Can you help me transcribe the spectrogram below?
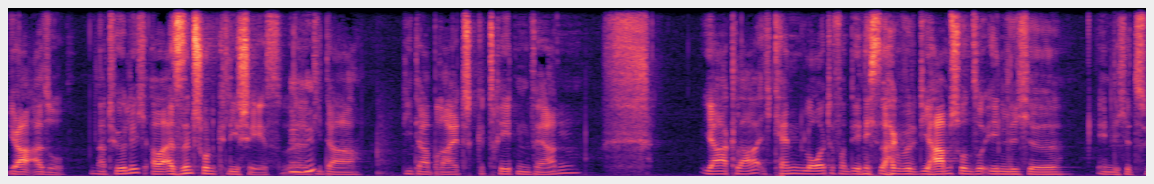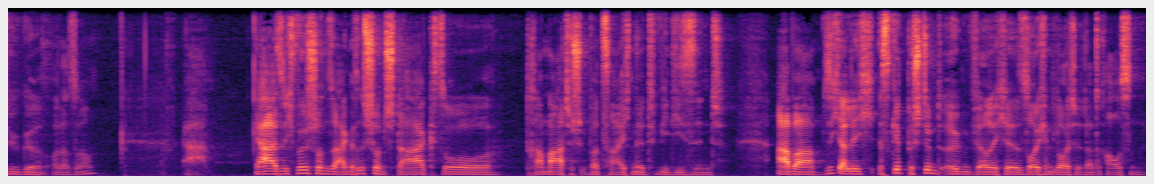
Ja, also natürlich, aber es sind schon Klischees, äh, mhm. äh, die, da, die da breit getreten werden. Ja, klar, ich kenne Leute, von denen ich sagen würde, die haben schon so ähnliche, ähnliche Züge oder so. Ja. Ja, also ich würde schon sagen, das ist schon stark so dramatisch überzeichnet, wie die sind. Aber sicherlich, es gibt bestimmt irgendwelche solchen Leute da draußen.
